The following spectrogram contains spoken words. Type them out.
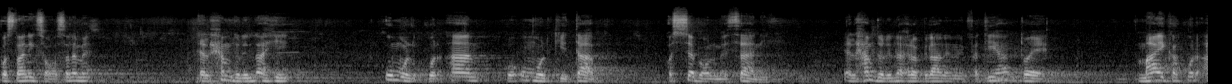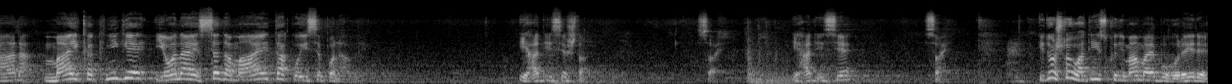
poslanik sa osaleme Elhamdulillahi umul Kur'an wa umul kitab o seba'ul methani Elhamdulillahi rabbil alamin Fatiha to je majka Kur'ana majka knjige i ona je sedam majeta koji se ponavljaju i hadis je šta? Sahih. I hadis je sahih. I došlo u hadis kod imama Ebu Horeire,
